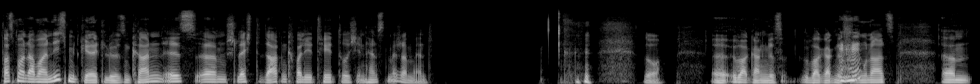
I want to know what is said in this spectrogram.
Was man aber nicht mit Geld lösen kann, ist ähm, schlechte Datenqualität durch Enhanced Measurement. so, äh, Übergang des, Übergang des Mhm. Monats. Ähm,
